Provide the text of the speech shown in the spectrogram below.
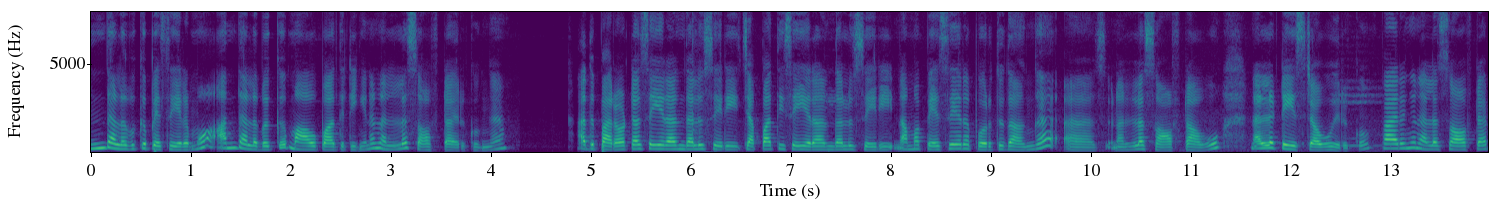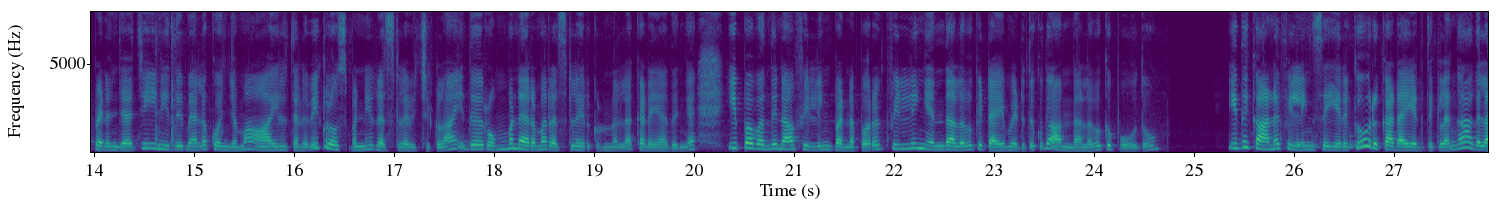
எந்த அளவுக்கு பிசைகிறோமோ அந்த அளவுக்கு மாவு பார்த்துட்டிங்கன்னா நல்லா சாஃப்டாக இருக்குங்க. அது பரோட்டா செய்கிறா இருந்தாலும் சரி சப்பாத்தி செய்கிறா இருந்தாலும் சரி நம்ம பிசைகிற பொறுத்து தாங்க நல்லா சாஃப்டாகவும் நல்ல டேஸ்ட்டாகவும் இருக்கும். பாருங்கள் நல்லா சாஃப்டாக பிணைஞ்சாச்சு. இனி இது மேலே கொஞ்சமாக ஆயில் தடவி க்ளோஸ் பண்ணி ரெஸ்ட்டில் வச்சுக்கலாம். இது ரொம்ப நேரமாக ரெஸ்ட்டில் இருக்கணும்னுலாம் கிடையாதுங்க. இப்போ வந்து நான் ஃபில்லிங் பண்ண போகிறேன் ஃபில்லிங் எந்த அளவுக்கு டைம் எடுத்துக்குதோ அந்த அளவுக்கு போதும். இதுக்கான ஃபில்லிங் செய்யறதுக்கு ஒரு கடாய் எடுத்துக்கலாங்க. அதில்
